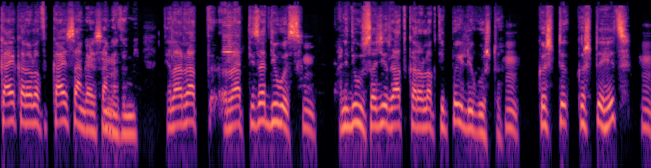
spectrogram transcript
काय करावं लागतं काय सांगायचं सांगा तुम्ही त्याला रात रात्रीचा दिवस हम्म. आणि दिवसाची रात करावं लागते पहिली गोष्ट हम्म. कष्ट कष्ट हेच हम्म.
